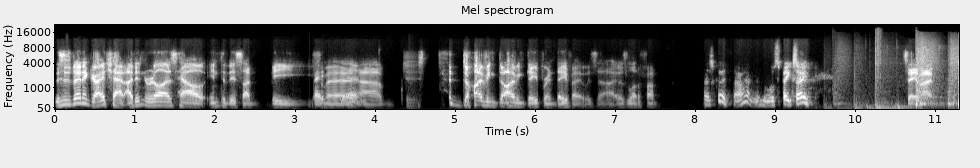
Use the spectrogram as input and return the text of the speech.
This has been a great chat. I didn't realize how into this I'd be from a Yeah. um, just diving, diving deeper and deeper. It was uh, it was a lot of fun. That's good. All right, we'll speak soon. See you, mate.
